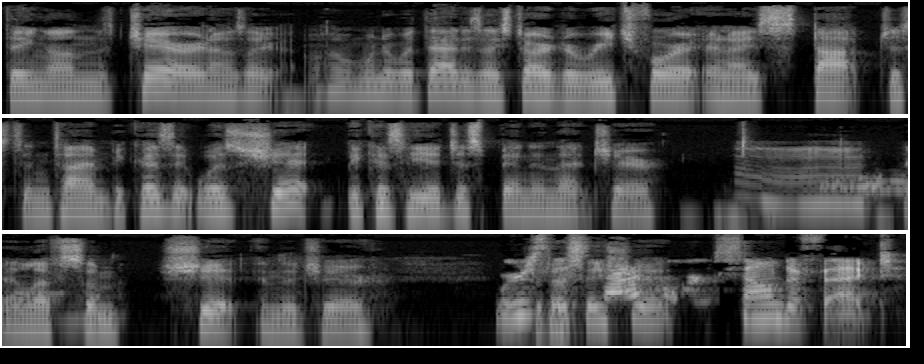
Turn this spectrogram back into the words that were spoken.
thing on the chair, and I was like, oh, I wonder what that is. I started to reach for it, and I stopped just in time because it was shit, because he had just been in that chair and left some shit in the chair. Where's Did the say shit? sound effect?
